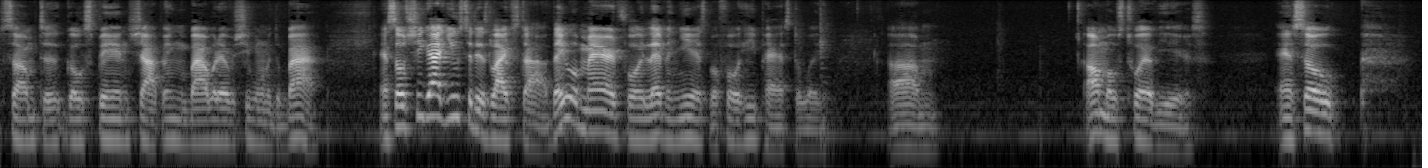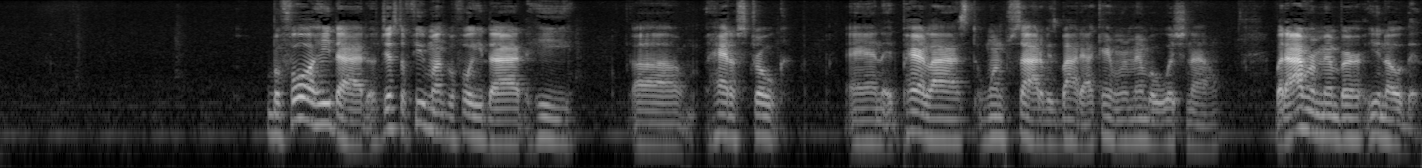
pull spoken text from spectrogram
some to go spend shopping buy whatever she wanted to buy and so she got used to this lifestyle. They were married for 11 years before he passed away. Um, almost 12 years. And so before he died, just a few months before he died, he um, had a stroke and it paralyzed one side of his body. I can't remember which now. But I remember, you know, that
